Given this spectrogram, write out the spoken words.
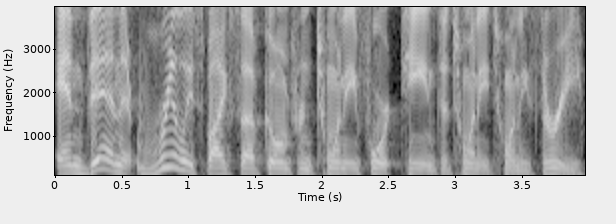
And then it really spikes up going from 2014 to 2023.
